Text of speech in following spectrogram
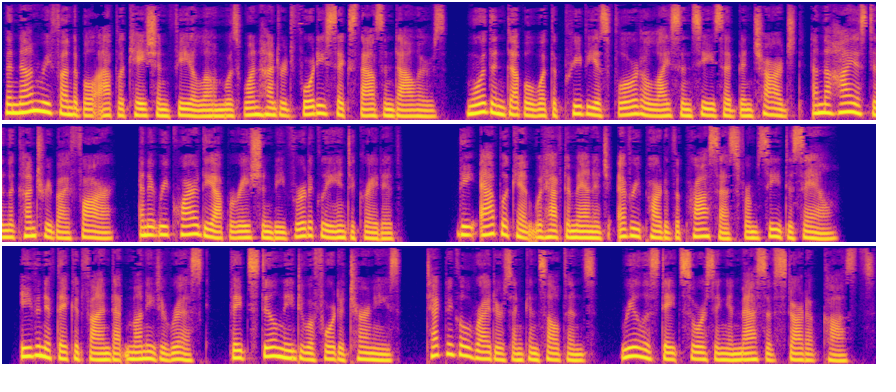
The non refundable application fee alone was $146,000, more than double what the previous Florida licensees had been charged, and the highest in the country by far, and it required the operation be vertically integrated. The applicant would have to manage every part of the process from seed to sale. Even if they could find that money to risk, they'd still need to afford attorneys, technical writers and consultants, real estate sourcing, and massive startup costs.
